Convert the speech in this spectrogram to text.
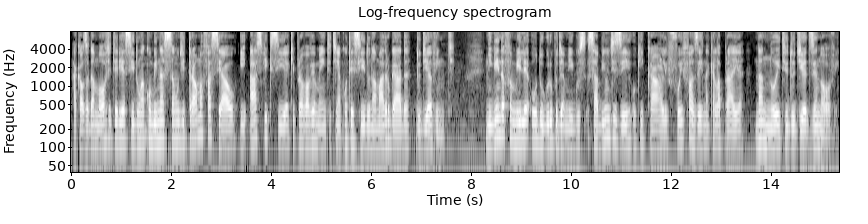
A causa da morte teria sido uma combinação de trauma facial e asfixia que provavelmente tinha acontecido na madrugada do dia 20. Ninguém da família ou do grupo de amigos sabiam dizer o que Carly foi fazer naquela praia na noite do dia 19.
